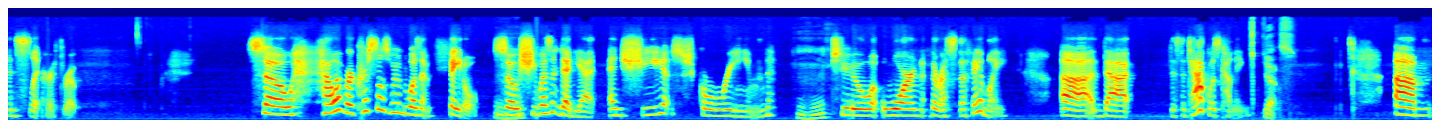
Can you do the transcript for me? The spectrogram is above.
and slit her throat. So, however, Crystal's wound wasn't fatal, so Mhm. she wasn't dead yet, and she screamed Mm-hmm. to warn the rest of the family uh, that this attack was coming. yes Um,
